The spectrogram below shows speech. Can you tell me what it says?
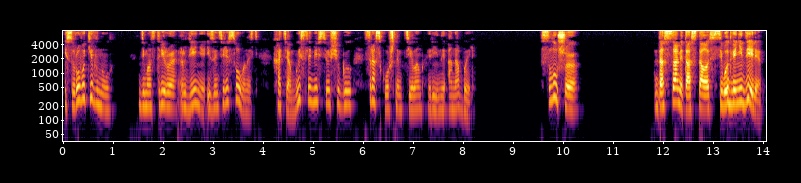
и сурово кивнул, демонстрируя рвение и заинтересованность, хотя мыслями все еще был с роскошным телом Рины Аннабель. «Слушаю». «До саммита осталось всего две недели.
